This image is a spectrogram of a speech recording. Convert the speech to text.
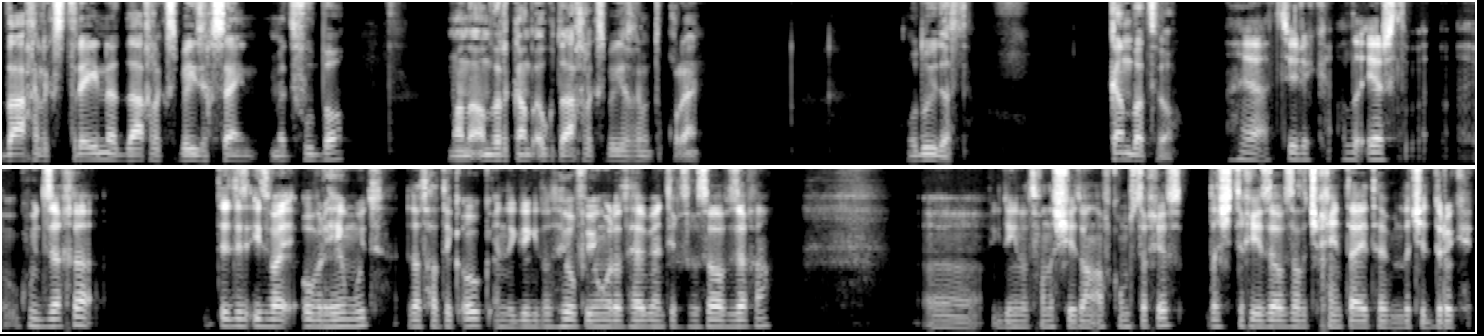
dagelijks trainen, dagelijks bezig zijn met voetbal. Maar aan de andere kant ook dagelijks bezig zijn met de Koran. Hoe doe je dat? Kan dat wel? Ja, tuurlijk. Allereerst, ik moet zeggen, dit is iets waar je overheen moet. Dat had ik ook. En ik denk dat heel veel jongeren dat hebben en tegen zichzelf zeggen. Uh, ik denk dat van de shit aan afkomstig is. Dat je tegen jezelf zegt dat je geen tijd hebt, dat je druk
